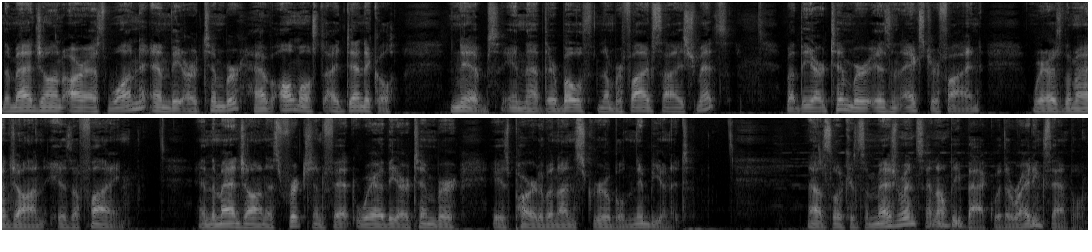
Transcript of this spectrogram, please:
The Majohn RS1 and the Artimber have almost identical nibs in that they're both number 5 size Schmidts, but the Artimber is an extra fine, whereas the Majohn is a fine. And the Majohn is friction fit, where the Artimber is part of an unscrewable nib unit. Now let's look at some measurements, and I'll be back with a writing sample.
